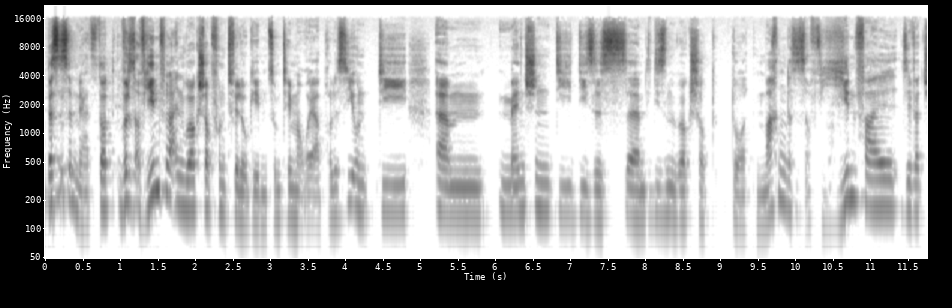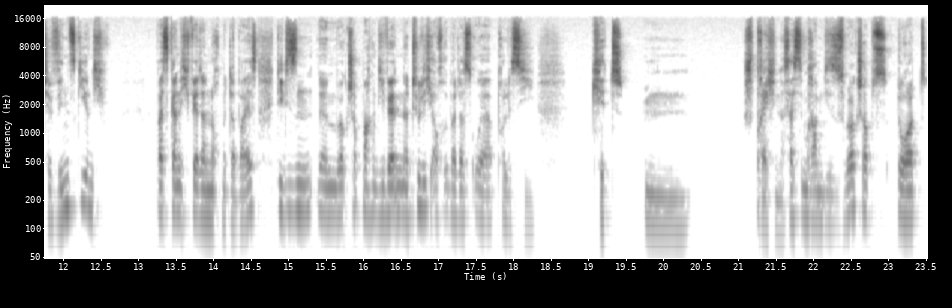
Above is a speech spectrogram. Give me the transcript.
das ist im März. Dort wird es auf jeden Fall einen Workshop von Twillo geben zum Thema OER Policy und die ähm, Menschen, die, dieses, ähm, die diesen Workshop dort machen, das ist auf jeden Fall Silver Czewinski und ich weiß gar nicht, wer dann noch mit dabei ist, die diesen ähm, Workshop machen, die werden natürlich auch über das OER Policy Kit mh, mm, sprechen. Das heißt, im Rahmen dieses Workshops dort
